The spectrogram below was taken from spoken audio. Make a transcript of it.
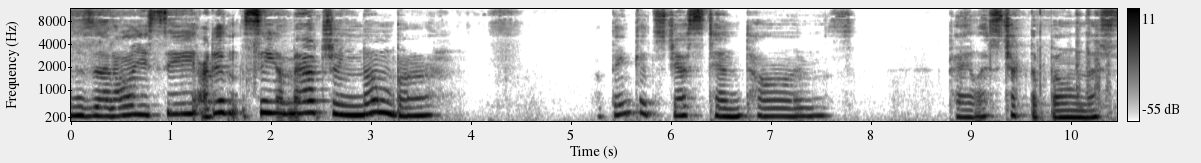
Is that all you see? I didn't see a matching number. Think it's just 10 times. Okay, let's check the bonus.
